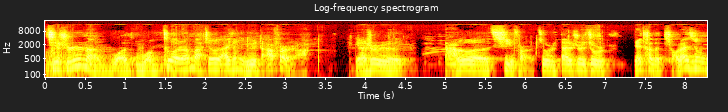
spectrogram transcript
其实呢，我我个人吧，这回《爱情公寓》打分啊，也是打个七分，就是但是就是因为它的挑战性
